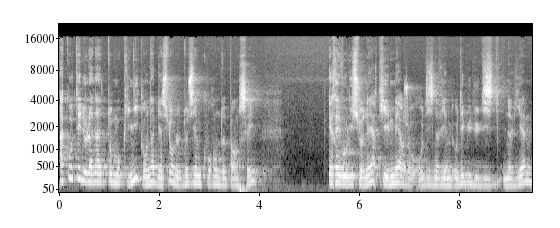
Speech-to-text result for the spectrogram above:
À côté de l'anatomoclinique, on a bien sûr le deuxième courant de pensée révolutionnaire qui émerge au, 19e, au début du 19e.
